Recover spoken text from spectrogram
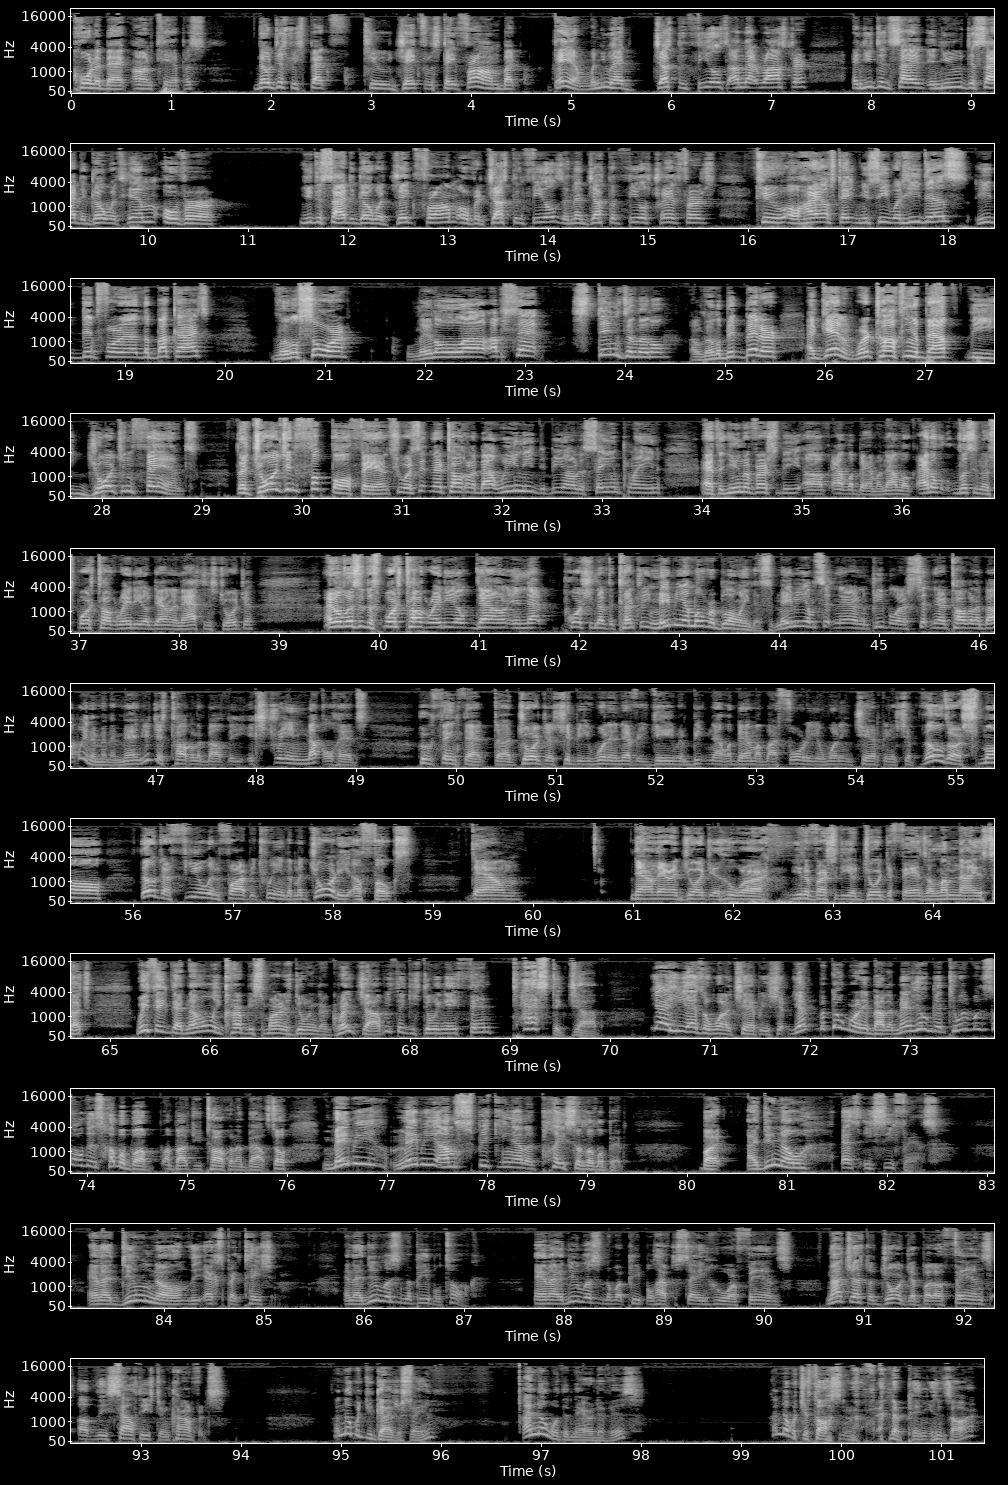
quarterback on campus. No disrespect to Jake from State Farm, but damn, when you had Justin Fields on that roster and you decided and you decide to go with him over you decide to go with Jake Fromm over Justin Fields, and then Justin Fields transfers to Ohio State, and you see what he does. He did for uh, the Buckeyes. Little sore, little uh, upset, stings a little, a little bit bitter. Again, we're talking about the Georgian fans, the Georgian football fans who are sitting there talking about we need to be on the same plane at the University of Alabama. Now, look, I don't listen to sports talk radio down in Athens, Georgia. I don't listen to sports talk radio down in that portion of the country. Maybe I'm overblowing this. Maybe I'm sitting there and the people are sitting there talking about, wait a minute, man, you're just talking about the extreme knuckleheads who think that uh, Georgia should be winning every game and beating Alabama by 40 and winning championship. Those are small, those are few and far between. The majority of folks down down there in Georgia who are University of Georgia fans, alumni and such, we think that not only Kirby Smart is doing a great job, we think he's doing a fantastic job. Yeah, he hasn't won a championship yet, but don't worry about it, man. He'll get to it. What's all this hubbub about you talking about? So maybe, maybe I'm speaking out of place a little bit. But I do know SEC fans, and I do know the expectation, and I do listen to people talk, and I do listen to what people have to say who are fans, not just of Georgia, but are fans of the Southeastern Conference. I know what you guys are saying. I know what the narrative is. I know what your thoughts and opinions are.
